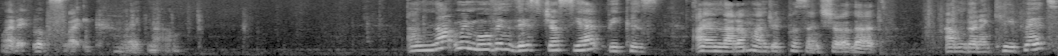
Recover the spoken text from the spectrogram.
what it looks like right now. I'm not removing this just yet because I am not 100% sure that I'm gonna keep it.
